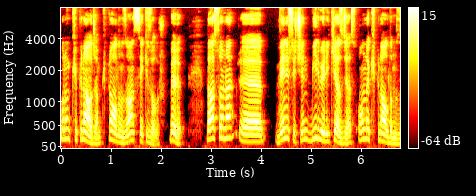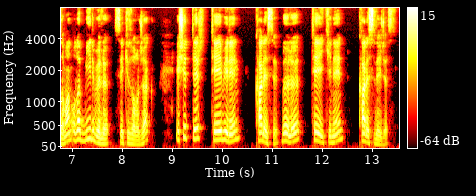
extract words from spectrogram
Bunun küpünü alacağım. Küpünü aldığımız zaman 8 olur. Bölü. Daha sonra e, Venüs için 1 bölü 2 yazacağız. Onu da küpünü aldığımız zaman o da 1 bölü 8 olacak. Eşittir T1'in karesi bölü T2'nin karesi diyeceğiz.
